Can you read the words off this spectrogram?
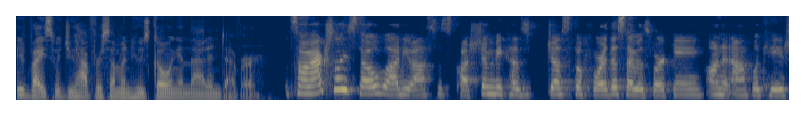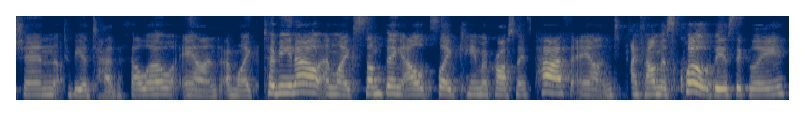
advice would you have for someone who's going in that endeavor? So I'm actually so glad you asked this question because just before this, I was working on an application to be a TED fellow and I'm like typing it out and like something else like came across my path and I found this quote basically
